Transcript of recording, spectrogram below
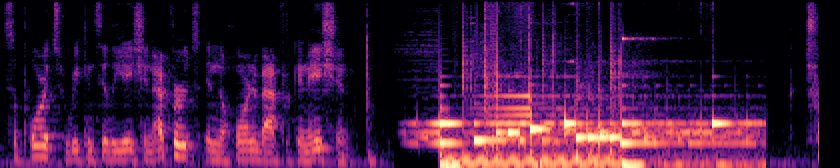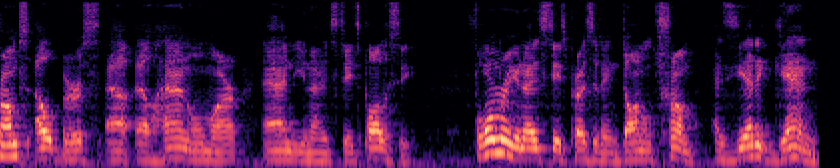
supports reconciliation efforts in the Horn of Africa nation. Trump's outbursts at Ilhan Omar and United States policy. Former United States President Donald Trump has yet again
